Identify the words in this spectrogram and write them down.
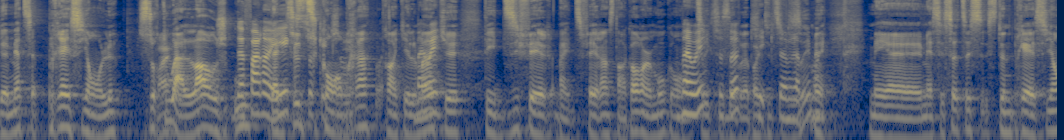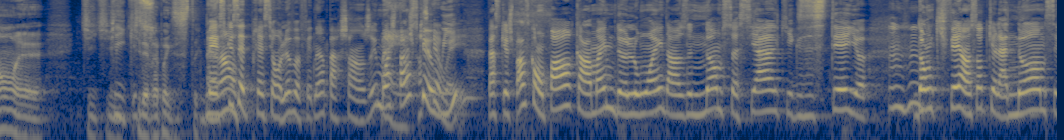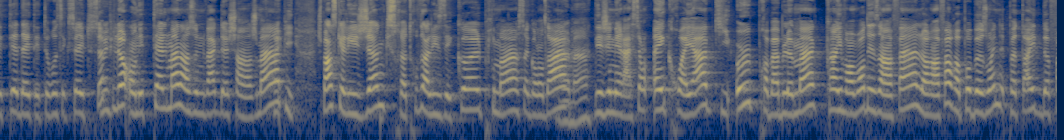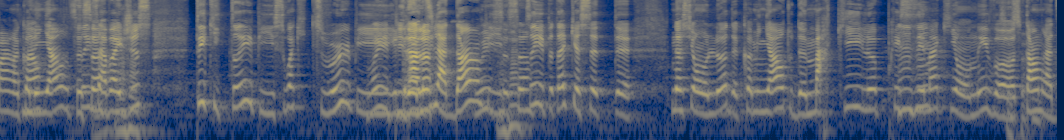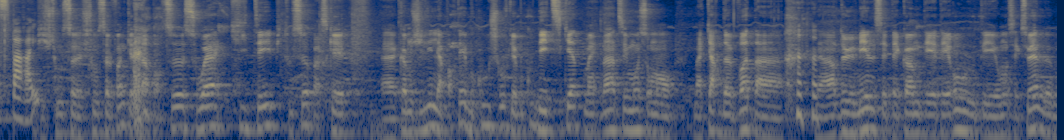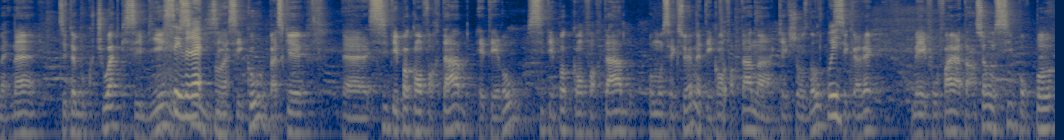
de mettre cette pression-là. Surtout Ouais. à l'âge où De faire un d'habitude tu chose. comprends tranquillement Ben oui. que tu es différent. Ben, différent, c'est encore un mot qu'on Ben oui, qui ne devrait pas qui- être utilisé. ouais. Mais, mais, euh, mais c'est ça, c'est une pression euh, qui qui, devrait pas exister. Mais est-ce Ben que cette pression-là va finir par changer? Moi, Ben, je, pense que, oui, Parce que je pense qu'on part quand même de loin dans une norme sociale qui existait il y a... Donc, qui fait en sorte que la norme, c'était d'être hétérosexuel et tout ça. Oui. Puis là, on est tellement dans une vague de changement. Oui. Puis je pense que les jeunes qui se retrouvent dans les écoles primaires, secondaires, Vraiment. des générations incroyables qui, eux, probablement, quand ils vont avoir des enfants, leur enfant n'aura pas besoin peut-être de faire un coming out. c'est tu sais. ça. Ça va être juste t'es qui t'es, puis sois qui que tu veux, puis Oui, là-dedans. Oui, puis, peut-être que cette euh, notion-là de coming out ou de marquer là, précisément qui on est va tendre à disparaître. Puis je trouve ça, je trouve ça le fun que tu apportes ça, soit quitter puis tout ça, parce que, euh, comme Julie l'apportait beaucoup, je trouve qu'il y a beaucoup d'étiquettes maintenant. Tu sais, moi, sur mon, ma carte de vote en, en 2000, c'était comme t'es hétéro ou t'es homosexuel. là. Maintenant, tu as beaucoup de choix, puis c'est bien. C'est vrai. C'est c'est cool parce que euh, si t'es pas confortable hétéro, si t'es pas confortable homosexuel, mais t'es confortable dans quelque chose d'autre, Oui. c'est correct. Mais il faut faire attention aussi pour pas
